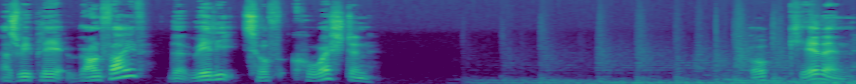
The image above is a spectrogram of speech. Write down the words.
as we play round five the really tough question. Okay then.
